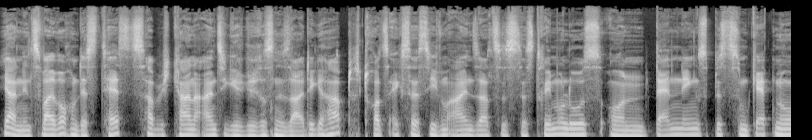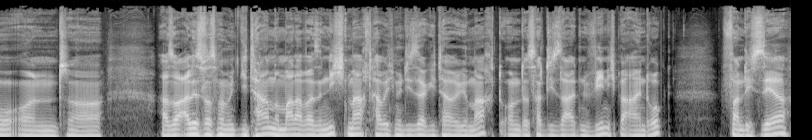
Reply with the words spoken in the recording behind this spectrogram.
Ja, in den zwei Wochen des Tests habe ich keine einzige gerissene Seite gehabt, trotz exzessiven Einsatzes des Tremolos und Bendings bis zum Getno und äh, also alles, was man mit Gitarren normalerweise nicht macht, habe ich mit dieser Gitarre gemacht und das hat die Seiten wenig beeindruckt. Fand ich sehr,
